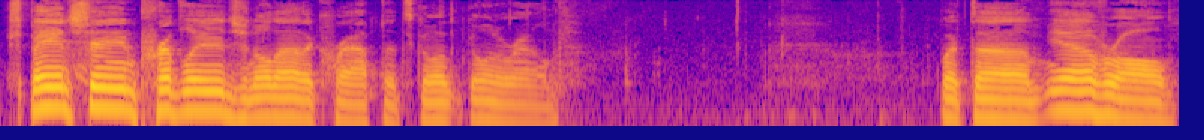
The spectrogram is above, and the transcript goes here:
expansion, privilege, and all that other crap that's going going around. But um, yeah, overall,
